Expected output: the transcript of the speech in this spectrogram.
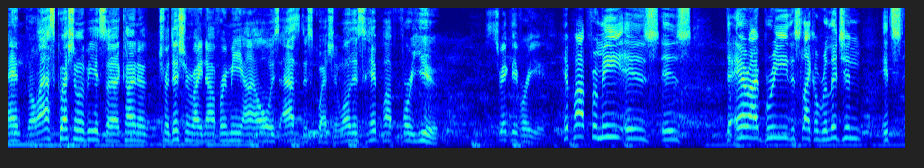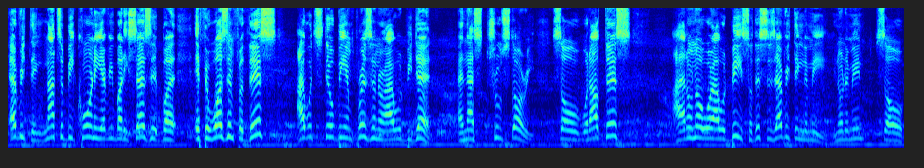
And the last question will be, it's a kind of tradition right now for me. I always ask this question. What is hip hop for you? Strictly for you. Hip hop for me is is the air I breathe. It's like a religion. It's everything. Not to be corny, everybody says it, but if it wasn't for this, I would still be in prison or I would be dead. And that's true story. So without this, I don't know where I would be. So this is everything to me. You know what I mean? So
